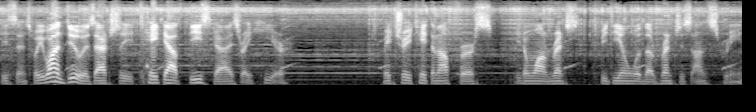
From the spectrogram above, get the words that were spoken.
these things. What you want to do is actually take out these guys right here. Make sure you take them out first. You don't want wrench to be dealing with the wrenches on screen.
